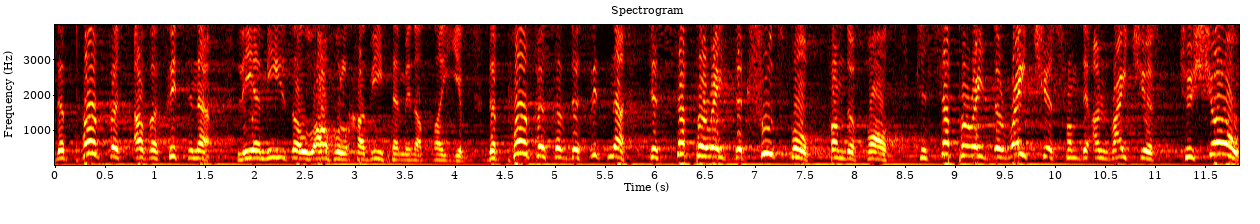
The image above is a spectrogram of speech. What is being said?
The purpose of a fitna, لِيَمِيزَ اللَّهُ الْخَبِيثَ مِنَ الطَّيِّبِ The purpose of the fitna, to separate the truthful from the false, to separate the righteous from the unrighteous, to show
